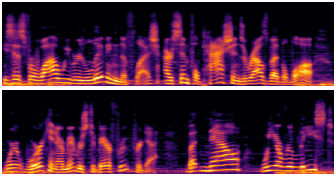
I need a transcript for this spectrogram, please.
He says, For while we were living in the flesh, our sinful passions aroused by the law were at work in our members to bear fruit for death. But now we are released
